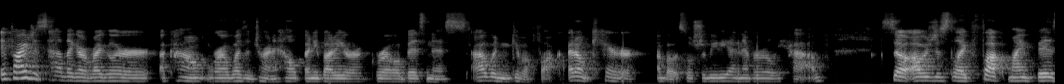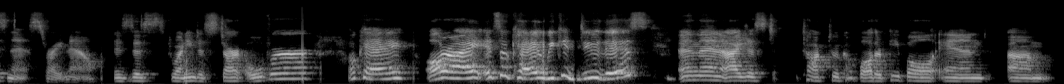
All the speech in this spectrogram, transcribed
if I just had like a regular account where I wasn't trying to help anybody or grow a business, I wouldn't give a fuck. I don't care about social media. I never really have. So I was just like, fuck my business right now. Is this, do I need to start over? Okay, all right, it's okay. We can do this. And then I just talked to a couple other people. And um,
